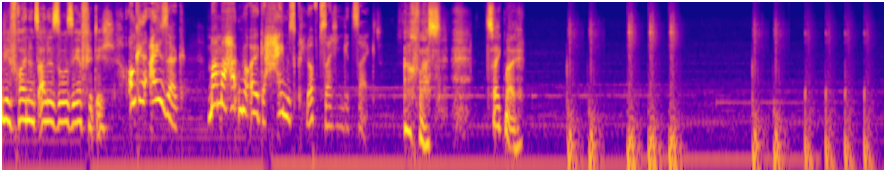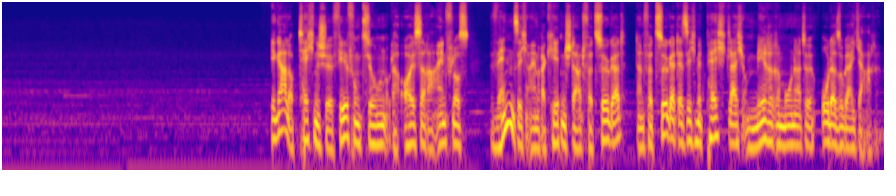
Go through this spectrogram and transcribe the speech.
Wir freuen uns alle so sehr für dich. Onkel Isaac, Mama hat mir euer geheimes Klopfzeichen gezeigt. Ach was. Zeig mal. Egal ob technische Fehlfunktion oder äußerer Einfluss, wenn sich ein Raketenstart verzögert, dann verzögert er sich mit Pech gleich um mehrere Monate oder sogar Jahre.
